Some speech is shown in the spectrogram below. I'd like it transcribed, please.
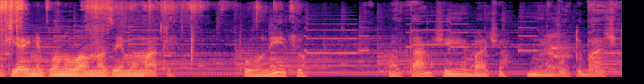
От я і не планував на зиму мати полуницю. Вон там ще є, бачу, не будете бачити.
